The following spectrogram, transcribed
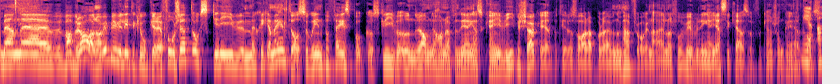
Men eh, vad bra, nu har vi blivit lite klokare. Fortsätt och skriv, skicka mejl till oss och gå in på Facebook och skriv och undra om ni har några funderingar så kan ju vi försöka hjälpa till att svara på även de här frågorna. Eller får vi ringa Jessica så får, kanske hon kan hjälpa oss. Ja.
